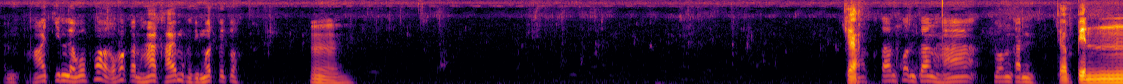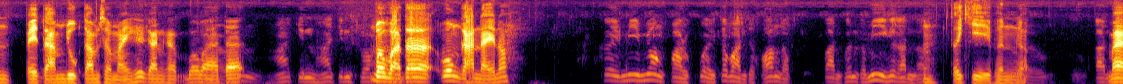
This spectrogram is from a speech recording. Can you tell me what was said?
อันหากินแล้วว่าพ่อกับว่ากันหาขายมันก็สิหมดไปตัวอืมจ้ะต่างคนต่างหาช่วงกันจะเป็นไปตามยุคตามสมัยคือกันครับบ่ว่าแต่หากินหากินช่วงบ่ว่าแต่วงการไหนเนาะ เคยมีม่องปลากล้วยแตะบ้านเจ้าของกับบ้านเพิ่นก็มีคือกันนะอืมตะกี้เพิ่นก็ เออการมา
